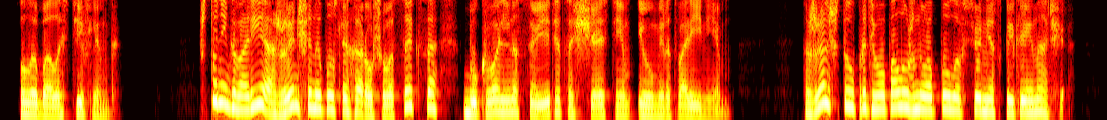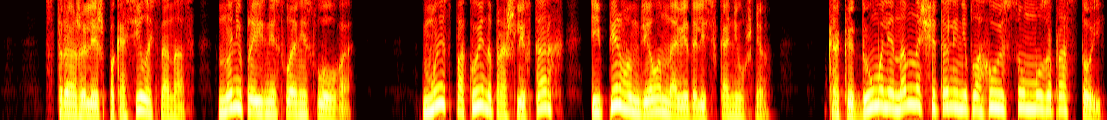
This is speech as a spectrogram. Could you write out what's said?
— улыбалась Тифлинг. Что ни говори, а женщины после хорошего секса буквально светятся счастьем и умиротворением. Жаль, что у противоположного пола все несколько иначе. Стража лишь покосилась на нас, но не произнесла ни слова. Мы спокойно прошли в Тарх и первым делом наведались в конюшню. Как и думали, нам насчитали неплохую сумму за простой,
